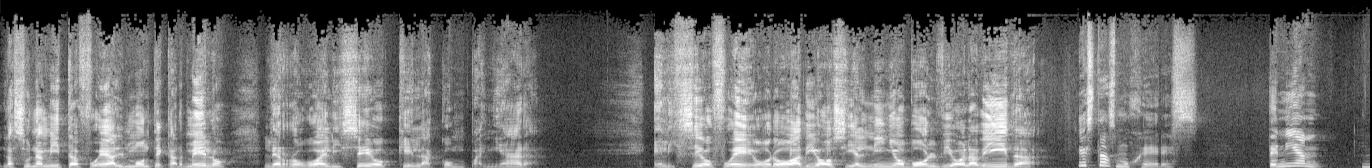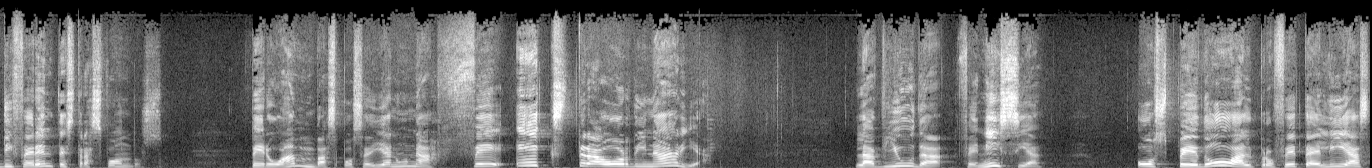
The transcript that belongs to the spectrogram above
La tsunamita fue al monte Carmelo, le rogó a Eliseo que la acompañara. Eliseo fue, oró a Dios y el niño volvió a la vida. Estas mujeres tenían diferentes trasfondos, pero ambas poseían una fe extraordinaria. La viuda fenicia hospedó al profeta Elías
